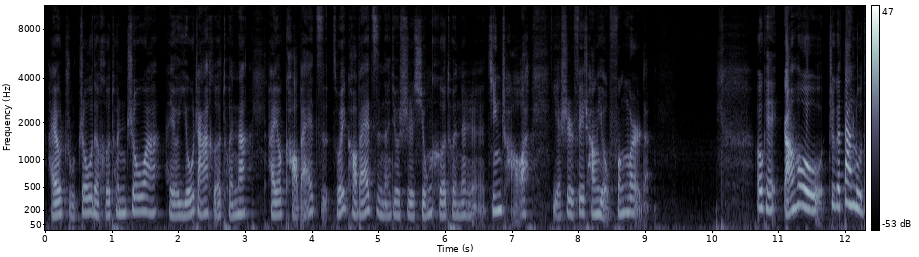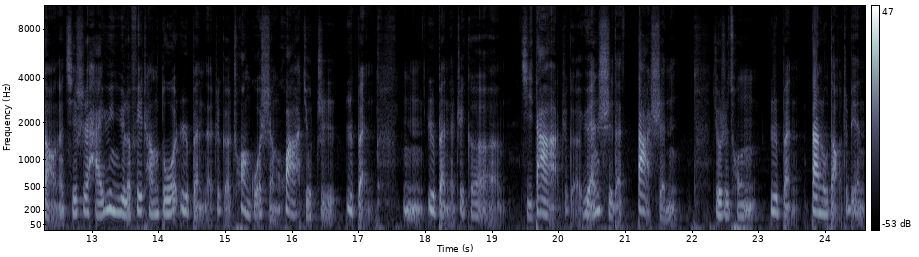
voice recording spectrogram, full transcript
还有煮粥的河豚粥啊，还有油炸河豚呐，还有烤白子。所谓烤白子呢，就是雄河豚的金巢啊，也是非常有风味的。OK，然后这个淡路岛呢，其实还孕育了非常多日本的这个创国神话，就指日本，嗯，日本的这个几大这个原始的大神。就是从日本淡路岛这边，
